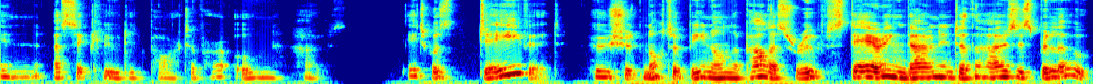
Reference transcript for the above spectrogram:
in a secluded part of her own house. It was David who should not have been on the palace roof staring down into the houses below.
